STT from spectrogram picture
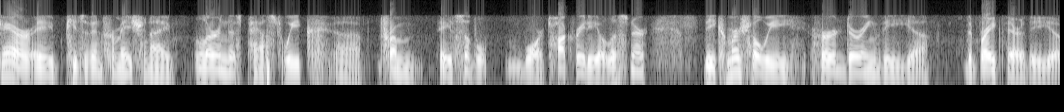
share a piece of information I learned this past week uh, from a Civil War talk radio listener. The commercial we heard during the uh, the break there, the uh,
